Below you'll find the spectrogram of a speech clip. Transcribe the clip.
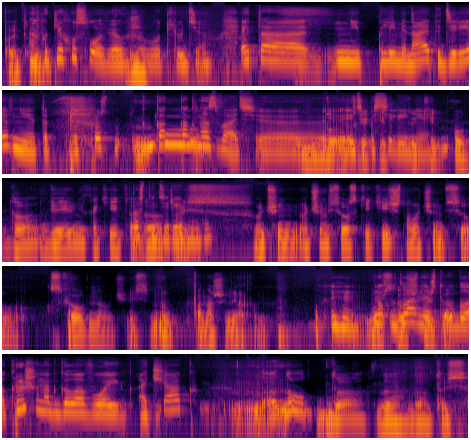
Поэтому... А в каких условиях да. живут люди? Это не племена, это деревни, это вот просто ну, как, как назвать э, да, эти поселения? Такие, ну да, деревни какие-то. Просто да, деревни, да? Очень, очень все аскетично, очень все скромно, очень все, ну по нашим меркам Угу. Ну, сказать, главное, что чтобы это... была крыша над головой, очаг. Ну, да, да, да. То есть,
